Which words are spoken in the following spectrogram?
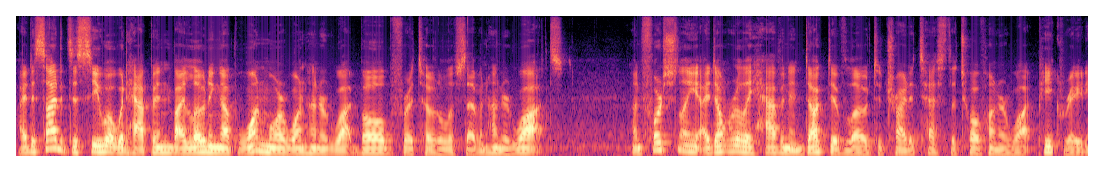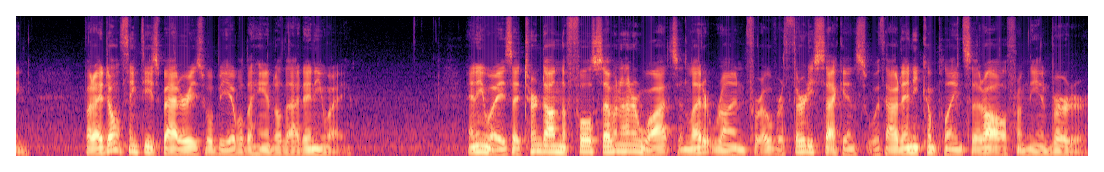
I decided to see what would happen by loading up one more 100 watt bulb for a total of 700 watts. Unfortunately, I don't really have an inductive load to try to test the 1200 watt peak rating, but I don't think these batteries will be able to handle that anyway. Anyways, I turned on the full 700 watts and let it run for over 30 seconds without any complaints at all from the inverter.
